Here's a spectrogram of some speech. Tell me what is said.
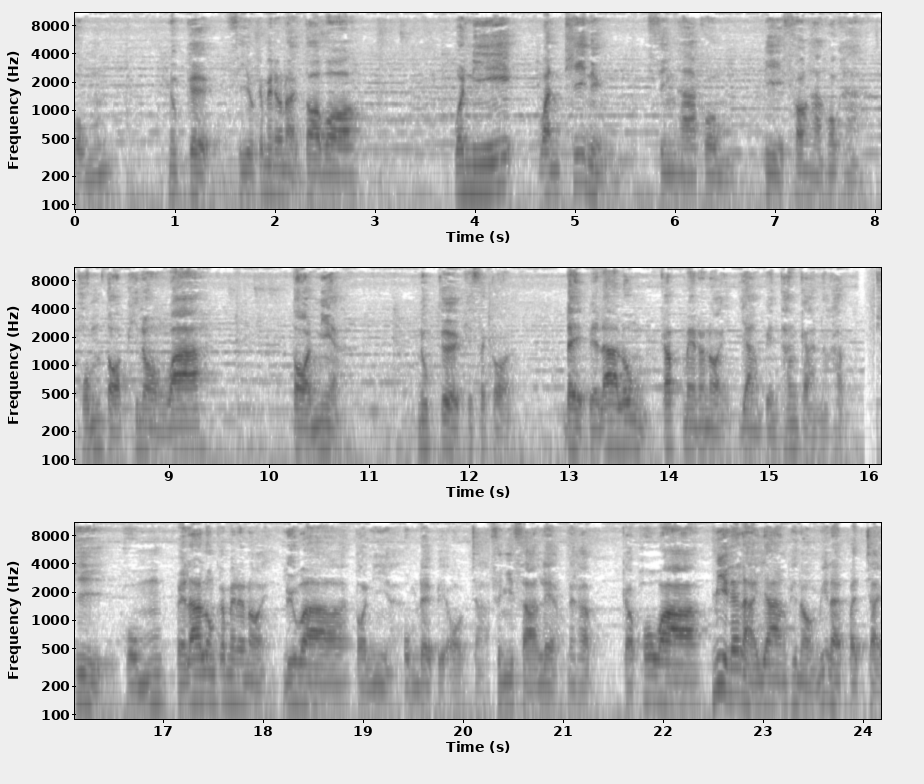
ผมนุกเกิดซีอูก็แม่นกน้อยตอบอวันนี้วันที่หนึ่งสิงหาคม ปี2565ผมตอบพี่น้องว่า ตอนเนี่ยนุกเกิดกิจกรได้ไปล่าลงกับแม่นกน้อยอย่างเป็นทางการนะครับ ที่ผมไปล่าลงกับแม่นกน้อย หรือว่าตอนนี้ผมได้ไปออกจากเสียงอีสานแล้วนะครับก็เพราะว่ามีหลาย ๆ อย่างพี่น้องมีหลายปัจจัย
